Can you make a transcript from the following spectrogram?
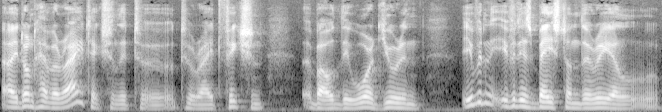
I don't have a right actually to, to write fiction about the war during, even if it is based on the real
